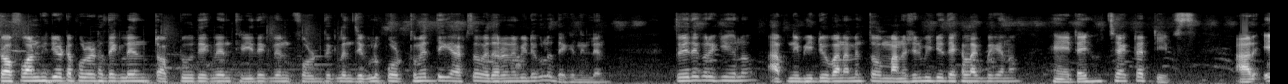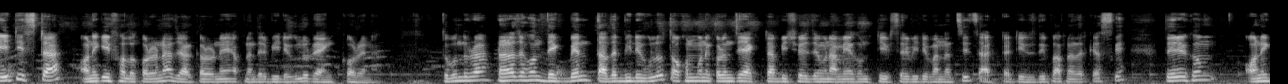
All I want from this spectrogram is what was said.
টপ ওয়ান ভিডিওটা পুরোটা দেখলেন টপ টু দেখলেন থ্রি দেখলেন ফোর দেখলেন, যেগুলো প্রথমের দিকে আসছে, ওই ধরনের ভিডিওগুলো দেখে নিলেন। তো এতে করে কি হলো? আপনি ভিডিও বানাবেন তো মানুষের ভিডিও দেখা লাগবে কেন? হ্যাঁ এটাই হচ্ছে একটা টিপস আর এই টিপসটা অনেকেই ফলো করে না, যার কারণে আপনাদের ভিডিওগুলো র্যাঙ্ক করে না। তো বন্ধুরা, আপনারা যখন দেখবেন তাদের ভিডিওগুলো তখন মনে করেন যে একটা বিষয়ে যেমন আমি এখন টিপসের ভিডিও বানাচ্ছি, চারটা টিপস দিব আপনাদের কাছে। তো এরকম অনেক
